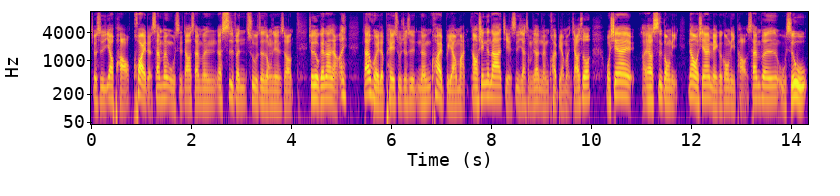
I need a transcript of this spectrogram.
就是要跑快的三分五十到三分呃四分速这中间的时候，就是我跟他讲，哎、待会的配速就是能快不要慢。那我先跟大家解释一下什么叫能快不要慢。假如说我现在还要四公里，那我现在每个公里跑三分五十五，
